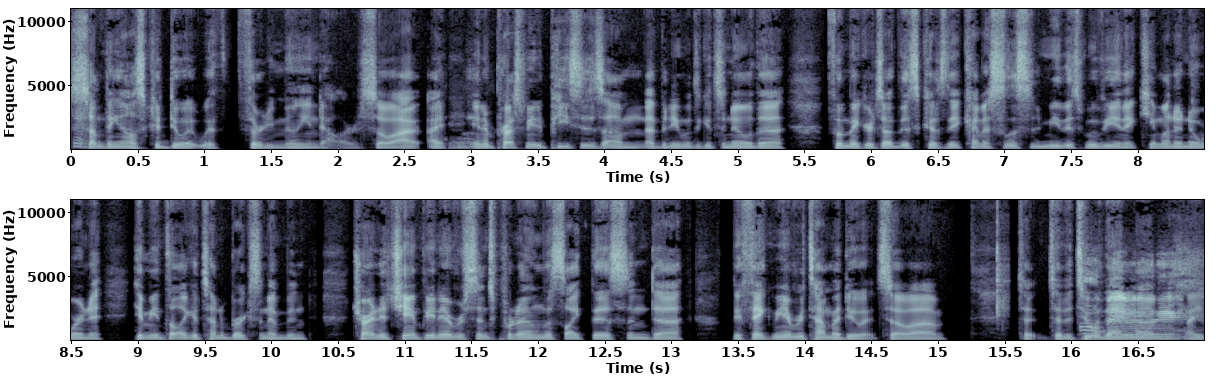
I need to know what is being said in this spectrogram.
Hmm. something else could do it with thirty million dollars. So I, I hmm. it impressed me to pieces. Um, I've been able to get to know the filmmakers of this because they kind of solicited me this movie and it came out of nowhere and it hit me and felt like a ton of bricks. And I've been trying to champion ever since, put it on lists like this, and uh, they thank me every time I do it. So uh, to, to the two oh, of them, um, I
